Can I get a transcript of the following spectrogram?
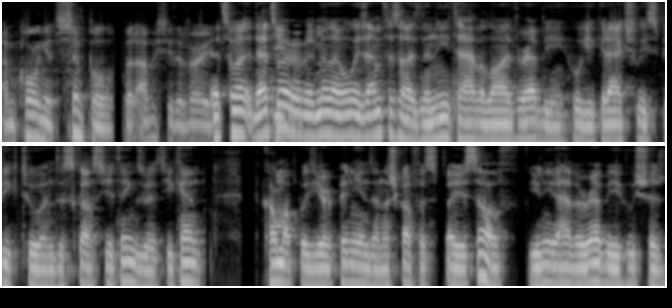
I'm calling it simple, but obviously they're very That's why that's why Deep. Rabbi Miller always emphasized the need to have a live Rebbe who you could actually speak to and discuss your things with. You can't come up with your opinions and hashkafas by yourself. You need to have a Rebbe who should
